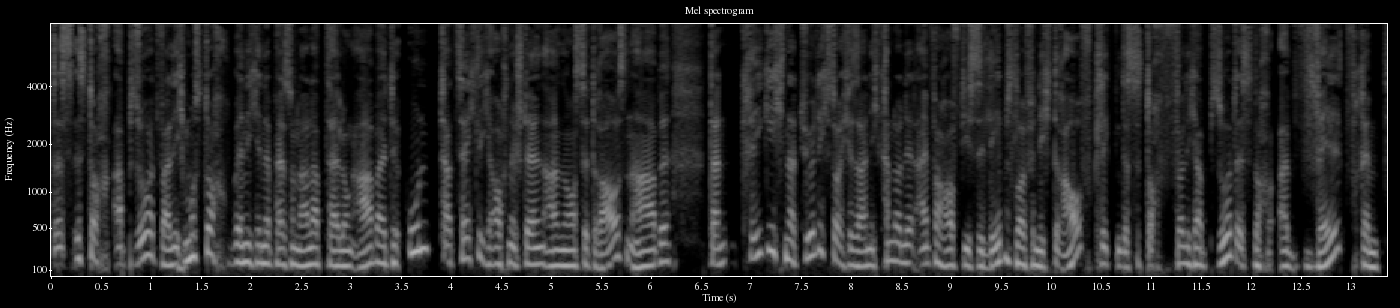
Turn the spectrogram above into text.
das ist doch absurd, weil ich muss doch, wenn ich in der Personalabteilung arbeite und tatsächlich auch eine Stellenannonce draußen habe, dann kriege ich natürlich solche Sachen. Ich kann doch nicht einfach auf diese Lebensläufe nicht draufklicken. Das ist doch völlig absurd. Das ist doch äh, weltfremd.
